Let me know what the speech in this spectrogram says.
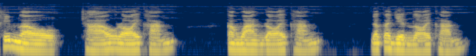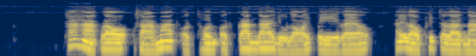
ทิ่มเรา เช้าร้อยครั้ง กลางวันร้อยครั้ง แล้วก็เย็นร้อยครั้ง ถ้าหากเราสามารถอดทนอดกลั้นได้อยู่ร้อยปีแล้ว ให้เราพิจารณา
